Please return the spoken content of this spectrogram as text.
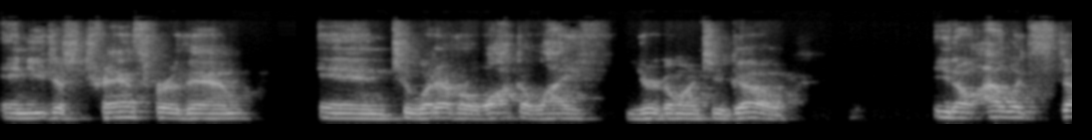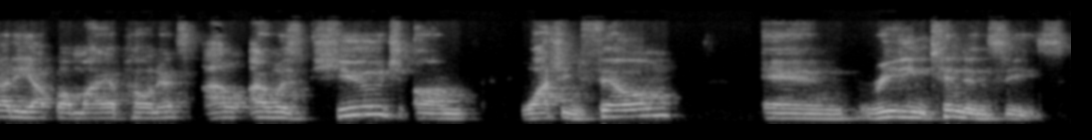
and you just transfer them into whatever walk of life you're going to go. You know i would study up on my opponents. I, I was huge on watching film and reading tendencies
